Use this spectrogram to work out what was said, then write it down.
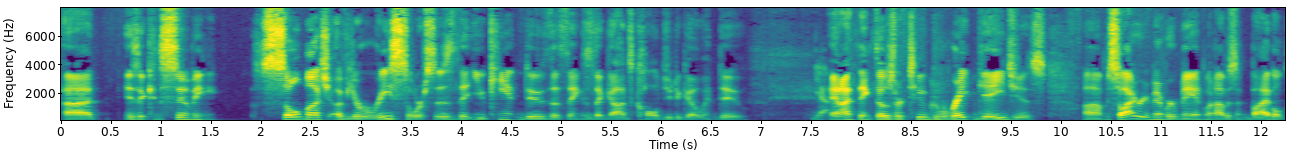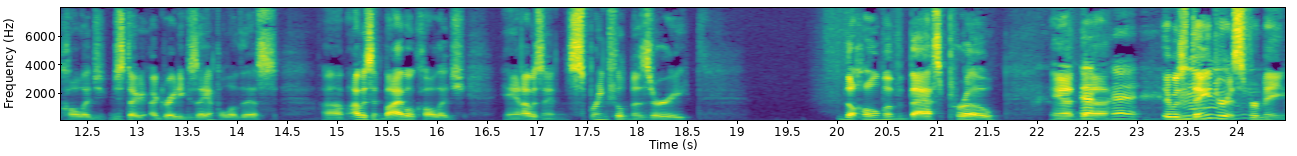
uh, is it consuming so much of your resources that you can't do the things that God's called you to go and do? yeah. And I think those are two great gauges. Um, so I remember, man, when I was in Bible college, just a, a great example of this. Um, I was in Bible college and I was in Springfield, Missouri, the home of Bass Pro. And uh, it was dangerous for me,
